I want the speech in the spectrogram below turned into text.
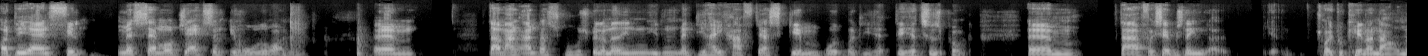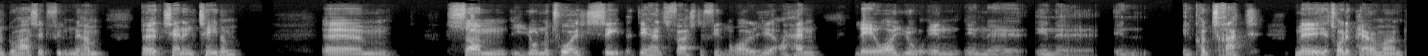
Og det er en film med Samuel Jackson i hovedrollen. Øhm, der er mange andre skuespillere med inde i den, men de har ikke haft deres gennembrud på de her, det her tidspunkt. Øhm, der er for eksempel sådan en, tror ikke, du kender navnet, men du har set film med ham, uh, Channing Tatum, øhm, som jo notorisk set, det er hans første filmrolle her, og han laver jo en, en, øh, en, øh, en, en kontrakt med, jeg tror det er Paramount,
